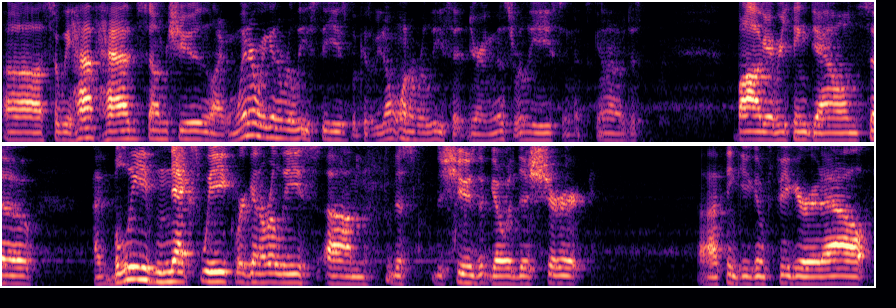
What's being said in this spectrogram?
Uh, so we have had some shoes like when are we going to release these because we don't want to release it during this release and it's going to just bog everything down. So I believe next week we're going to release um, this the shoes that go with this shirt. I think you can figure it out.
